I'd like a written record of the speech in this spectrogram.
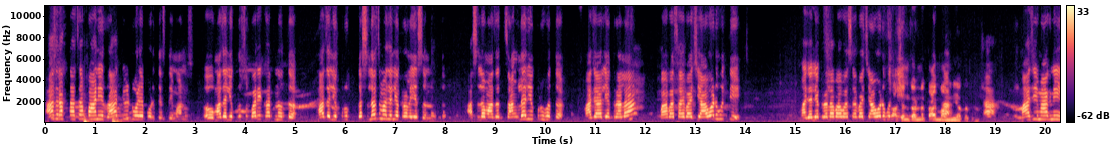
आज रक्ताचं पाणी रात्री डोळे फोडतेस ते माणूस. माझं लेकरू सुपारी खात नव्हतं. माझं लेकरू कसलंच माझ्या लेकराला येसन नव्हतं. असलं माझं चांगलं लेकरू होतं. माझ्या लेकराला बाबासाहेबाची आवड होती. माझ्या लेकराला बाबासाहेबाची आवड होती. काय मागणी आता तुमची? हा. माझी मागणी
